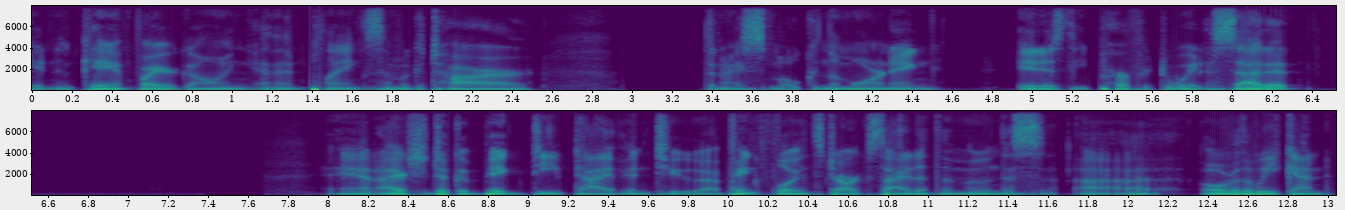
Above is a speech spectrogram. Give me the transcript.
getting the campfire going, and then playing some guitar. Then I smoke in the morning. It is the perfect way to set it and I actually took a big deep dive into uh, Pink Floyd's Dark Side of the Moon this uh, over the weekend.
